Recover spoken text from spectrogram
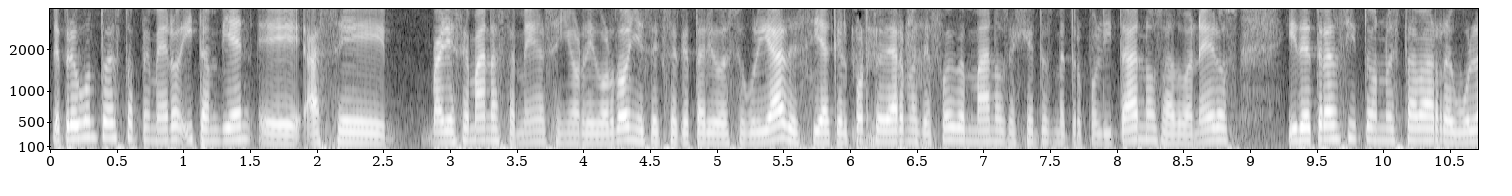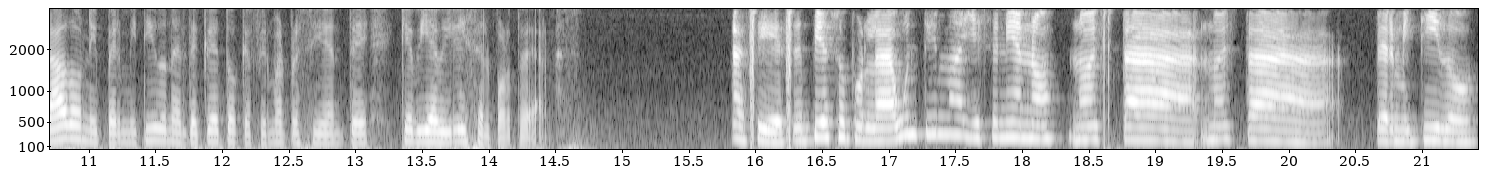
Le pregunto esto primero y también eh, hace varias semanas también el señor Diego Ordóñez, ex secretario de Seguridad, decía que el porte de armas de fuego en manos de agentes metropolitanos, aduaneros y de tránsito no estaba regulado ni permitido en el decreto que firmó el presidente que viabiliza el porte de armas. Así es, empiezo por la última, Yesenia no, no está, no está permitido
